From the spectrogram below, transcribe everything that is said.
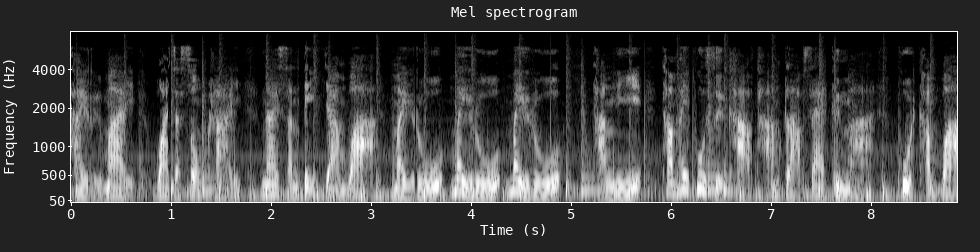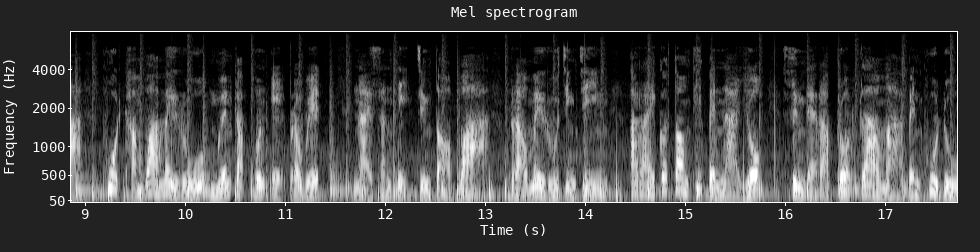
ไทยหรือไม่ ว่าจะส่งใคร นายสันติย้ำว่าไม่รู้ไม่รู้ไม่รู้ทางนี้ทำให้ผู้สื่อข่าวถามกล่าวแทรกขึ้นมา พูดคำว่า พูดคำว่าไม่รู้เหมือนกับพลเอกประวิตยนายสันติจึงตอบว่าเราไม่รู้จริง ๆ อะไรก็ต้องที่เป็นนายก ซึ่งได้รับโปรดเกล้ามาเป็นผู้ดู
